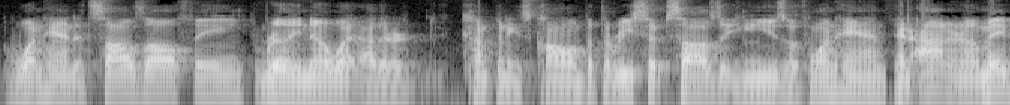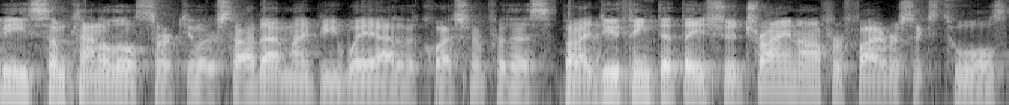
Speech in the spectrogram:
one-handed sawzall thing. Really know what other companies call them, but the recip saws that you can use with one hand. And I don't know, maybe some kind of little circular saw. That might be way out of the question for this. But I do think that they should try and offer five or six tools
